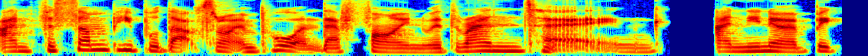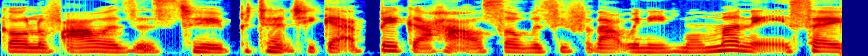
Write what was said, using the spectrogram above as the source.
And for some people that's not important. They're fine with renting and, you know, a big goal of ours is to potentially get a bigger house. Obviously, for that, we need more money. So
